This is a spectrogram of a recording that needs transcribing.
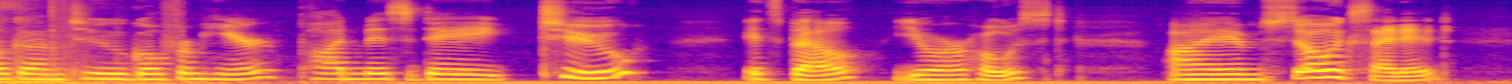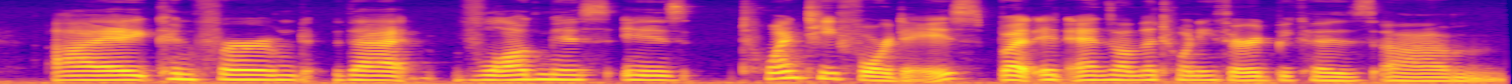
Welcome to Go From Here, Podmas Day 2. It's Belle, your host. I am so excited. I confirmed that Vlogmas is 24 days, but it ends on the 23rd because um,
